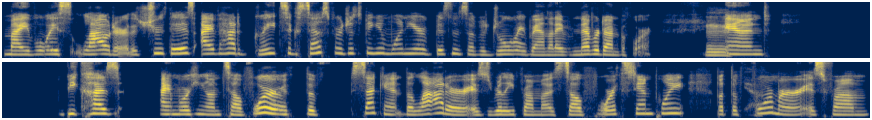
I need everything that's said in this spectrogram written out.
my voice louder the truth is i've had great success for just being in one year of business of a jewelry brand that i've never done before mm. and because i'm working on self-worth the second, the latter is really from a self worth standpoint, but the yeah. former is from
